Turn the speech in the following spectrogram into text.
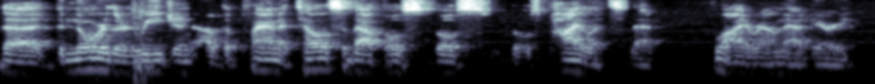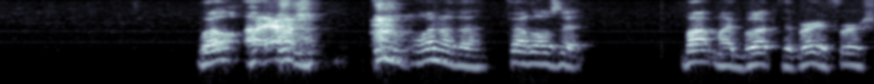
the the northern region of the planet. Tell us about those those those pilots that fly around that area. Well, one of the fellows that bought my book, the very first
